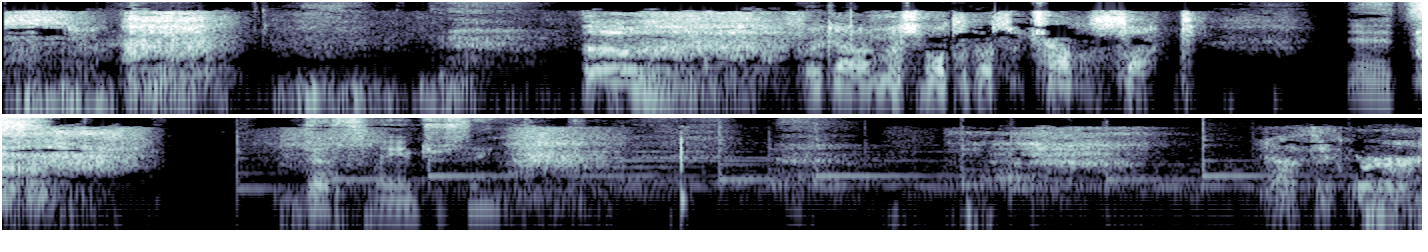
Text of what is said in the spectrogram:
Ugh, forgot how much multiversal travel sucked. It's definitely interesting. Yeah, I think we're.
